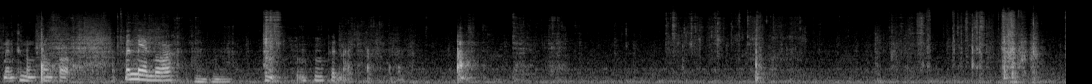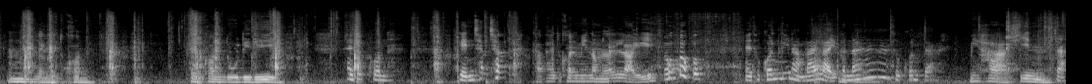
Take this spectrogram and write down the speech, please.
เหมือนขนมปังกรอบ มันแมนบออือฮึอืมเป็นไรอืมอย่างนี้ทุกคนให้ทุกคนดูดีให้ทุกคน เห็นชัดๆครับให้ทุกคนมีน้ำไหลๆโอ้โห ให้ทุกคนมีน้ำลายไหลพะนะทุกคนจ้ะๆมีหาชิ้น จ้ะ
